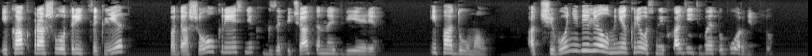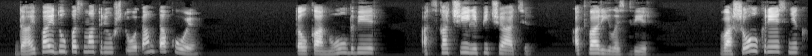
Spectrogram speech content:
И как прошло тридцать лет, подошел крестник к запечатанной двери и подумал, отчего не велел мне крестный входить в эту горницу? Дай пойду посмотрю, что там такое. Толканул дверь, Отскочили печати. Отворилась дверь. Вошел крестник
